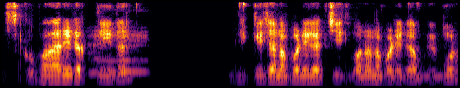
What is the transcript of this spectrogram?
इसको बाहर ही रखते इधर। लेके जाना पड़ेगा, चीज़ बनाना पड़ेगा बेमुड़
